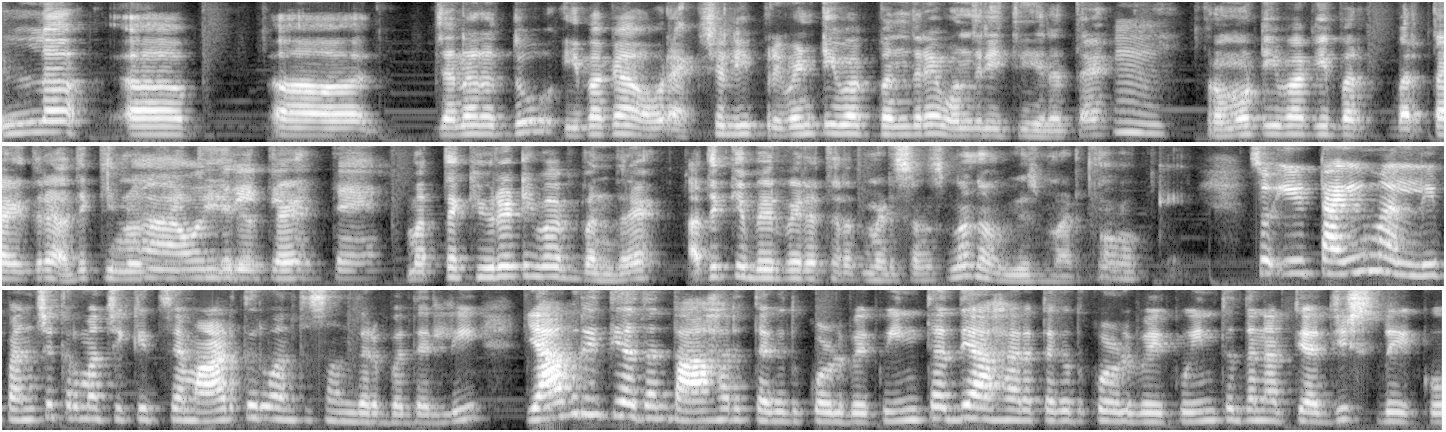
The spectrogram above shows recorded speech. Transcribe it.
ಎಲ್ಲ ಜನರದ್ದು ಇವಾಗ ಅವ್ರು ಆಕ್ಚುಲಿ ಪ್ರಿವೆಂಟಿವ್ ಆಗಿ ಬಂದ್ರೆ ಒಂದ್ ರೀತಿ ಇರುತ್ತೆ. ಪ್ರಮೋಟಿವ್ ಆಗಿ ಬರ್ ಬರ್ತಾ ಇದ್ರೆ ಅದಕ್ಕೆ ಇನ್ನೊಂದು ರೀತಿ ರೀತಿ ಇರುತ್ತೆ. ಇರುತ್ತೆ. ಮತ್ತೆ ಕ್ಯೂರೇಟಿವ್ ಆಗಿ ಬಂದ್ರೆ ಅದಕ್ಕೆ ಬೇರೆ ಬೇರೆ ತರದ ಮೆಡಿಸನ್ಸ್ನ ನಾವು ಯೂಸ್ ಮಾಡ್ತೀವಿ. ಓಕೆ ಸೊ ಈ ಟೈಮ್ ಅಲ್ಲಿ ಪಂಚಕರ್ಮ ಚಿಕಿತ್ಸೆ ಮಾಡ್ತಿರುವಂತ ಸಂದರ್ಭದಲ್ಲಿ ಯಾವ ರೀತಿಯಾದಂತ ಆಹಾರ ತೆಗೆದುಕೊಳ್ಬೇಕು? ಇಂಥದ್ದೇ ಆಹಾರ ತೆಗೆದುಕೊಳ್ಬೇಕು ಇಂಥದ್ದನ್ನ ತ್ಯಜಿಸಬೇಕು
